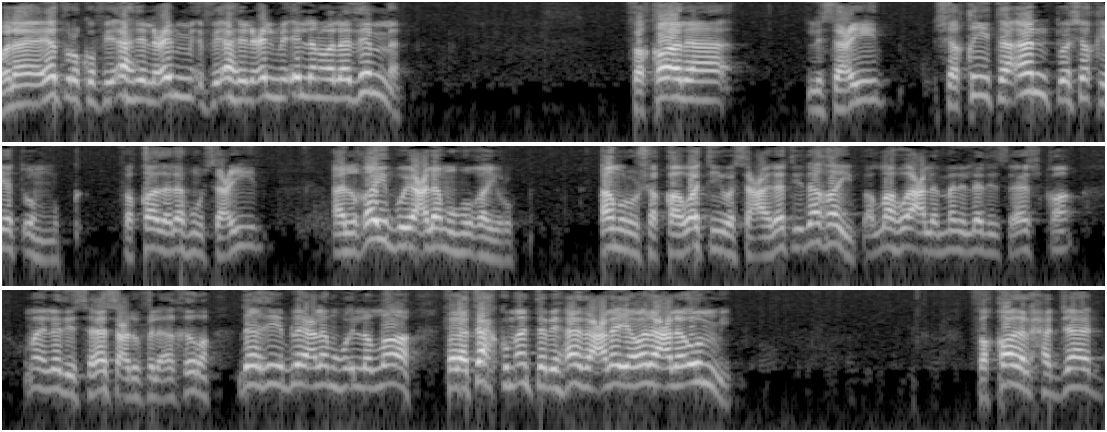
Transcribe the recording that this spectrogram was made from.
ولا يترك في أهل العلم في أهل العلم إلا ولا ذمة. فقال لسعيد شقيت أنت وشقيت أمك. فقال له سعيد الغيب يعلمه غيرك. أمر شقاوتي وسعادتي ده غيب. الله أعلم من الذي سيشقى ومن الذي سيسعد في الآخرة. ده غيب لا يعلمه إلا الله. فلا تحكم أنت بهذا علي ولا على أمي. فقال الحجاج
